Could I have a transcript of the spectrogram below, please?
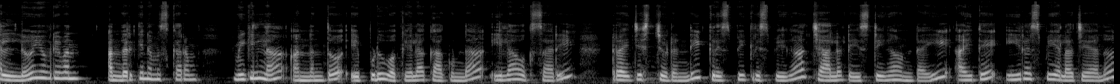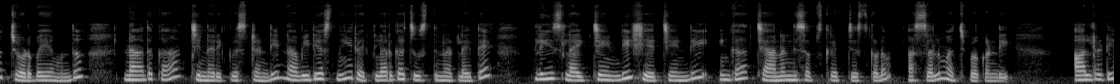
హలో ఎవ్రీవన్ అందరికీ నమస్కారం. మిగిలిన అన్నంతో ఎప్పుడూ ఒకేలా కాకుండా ఇలా ఒకసారి ట్రై చేసి చూడండి. క్రిస్పీ క్రిస్పీగా చాలా టేస్టీగా ఉంటాయి. అయితే ఈ రెసిపీ ఎలా చేయాలో చూడబోయే ముందు నాదొక చిన్న రిక్వెస్ట్ అండి. నా వీడియోస్ని రెగ్యులర్గా చూస్తున్నట్లయితే ప్లీజ్ లైక్ చేయండి షేర్ చేయండి. ఇంకా ఛానల్ని సబ్స్క్రైబ్ చేసుకోవడం అస్సలు మర్చిపోకండి. ఆల్రెడీ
